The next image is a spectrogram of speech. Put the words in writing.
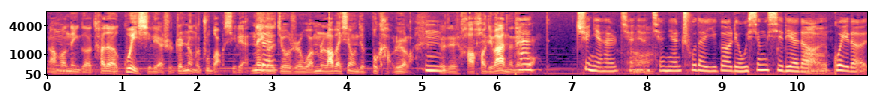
然后嗯那个它的贵系列是真正的珠宝系列，那个就是我们老百姓就不考虑了，对嗯，对，好好几万的那种。去年还是前年，哦。前年出的一个流星系列的哦。贵的，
